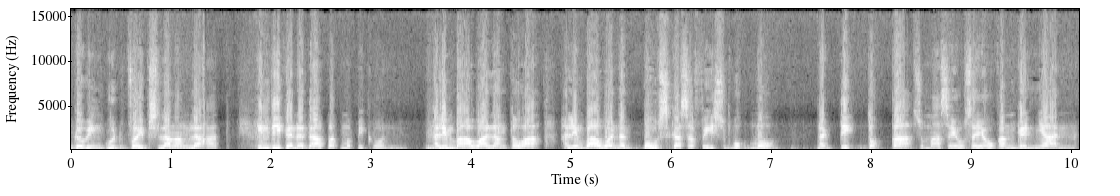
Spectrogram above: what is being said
gawing good vibes lang ang lahat, hindi ka na dapat mapikon. Halimbawa lang to ah, halimbawa nag-post ka sa Facebook mo, nag-TikTok ka, sumasayaw-sayaw kang ganyan,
